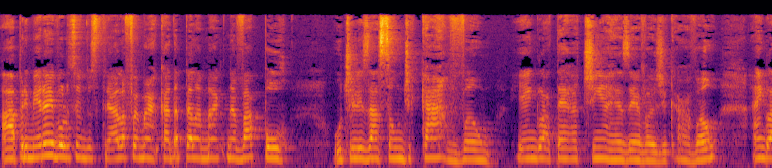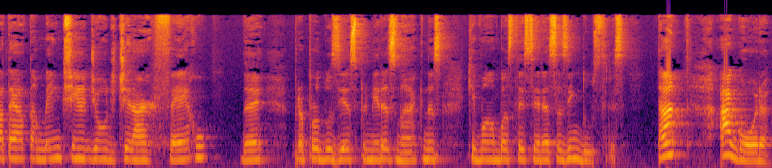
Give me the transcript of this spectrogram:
A primeira revolução industrial foi marcada pela máquina a vapor. utilização de carvão. E a Inglaterra tinha reservas de carvão, a Inglaterra também tinha de onde tirar ferro, né, para produzir as primeiras máquinas que vão abastecer essas indústrias, tá? Agora,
